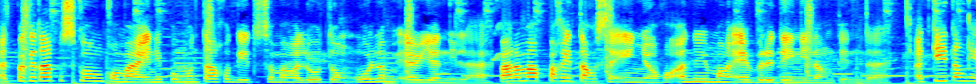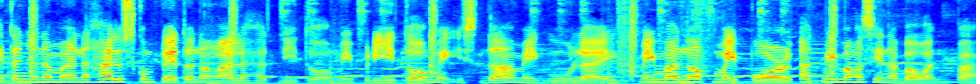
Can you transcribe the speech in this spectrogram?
At pagkatapos kong kumain, pumunta ako dito sa mga lutong ulam area nila para mapakita ko sa inyo kung ano yung mga everyday nilang tinda. At kitang-kita nyo naman na halos kompleto na nga lahat dito. May prito, may isda, may gulay, may manok, may pork, at may mga sinabawan pa.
